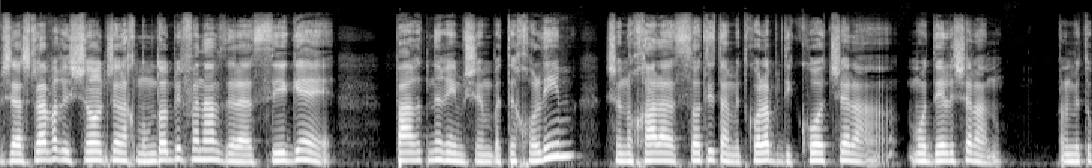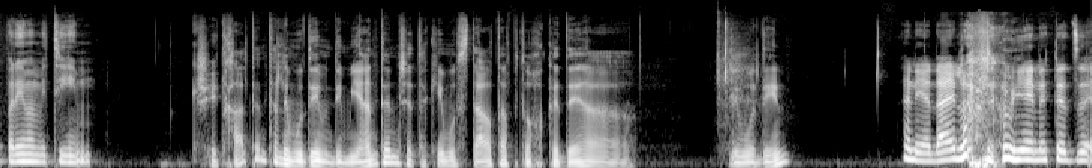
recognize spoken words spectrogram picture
שהשלב הראשון שאנחנו עומדות בפניו זה להשיג אה, פרטנרים שהם בתי חולים, שנוכל לעשות איתם את כל הבדיקות של המודל שלנו, על מטופלים אמיתיים. כשהתחלתם את הלימודים, דמיינתם שתקימו סטארט-אפ תוך כדי הלימודים? אני עדיין לא מדמיינת את זה.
